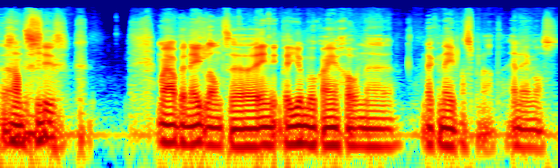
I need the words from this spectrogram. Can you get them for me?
we gaan het zien. Maar ja, bij Nederland, eh, in- bij Jumbo kan je gewoon eh, lekker Nederlands praten en Engels.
